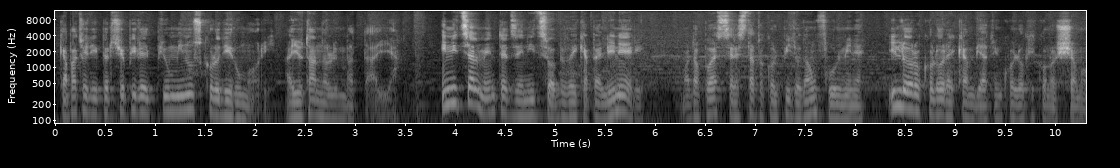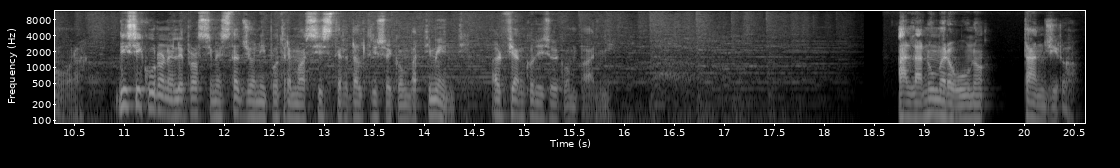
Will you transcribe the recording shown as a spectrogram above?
capace di percepire il più minuscolo di rumori, aiutandolo in battaglia. Inizialmente Zenitsu aveva i capelli neri, ma dopo essere stato colpito da un fulmine, il loro colore è cambiato in quello che conosciamo ora. Di sicuro nelle prossime stagioni potremo assistere ad altri suoi combattimenti, al fianco dei suoi compagni. Alla numero 1, Tanjiro.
